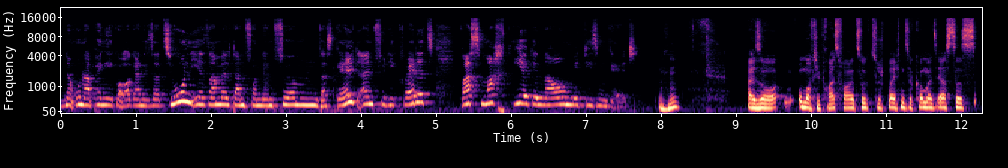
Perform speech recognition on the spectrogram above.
eine unabhängige Organisation, ihr sammelt dann von den Firmen das Geld ein für die Credits. Was macht ihr genau mit diesem Geld? Mhm. Also, um auf die Preisfrage zurückzusprechen zu kommen, als erstes,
